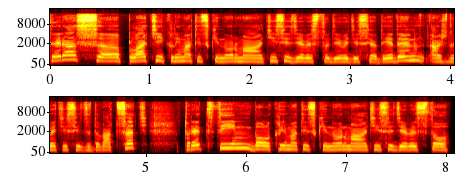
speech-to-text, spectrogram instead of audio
Teraz e, platí klimatický normál 1991 až 2020. Predtým bol klimatický normál 1961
